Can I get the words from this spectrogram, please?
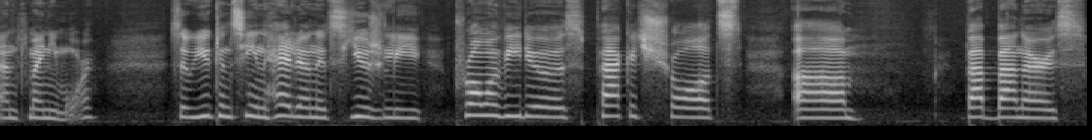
and many more. So you can see in Haleon, it's usually promo videos, package shots, um, web banners,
